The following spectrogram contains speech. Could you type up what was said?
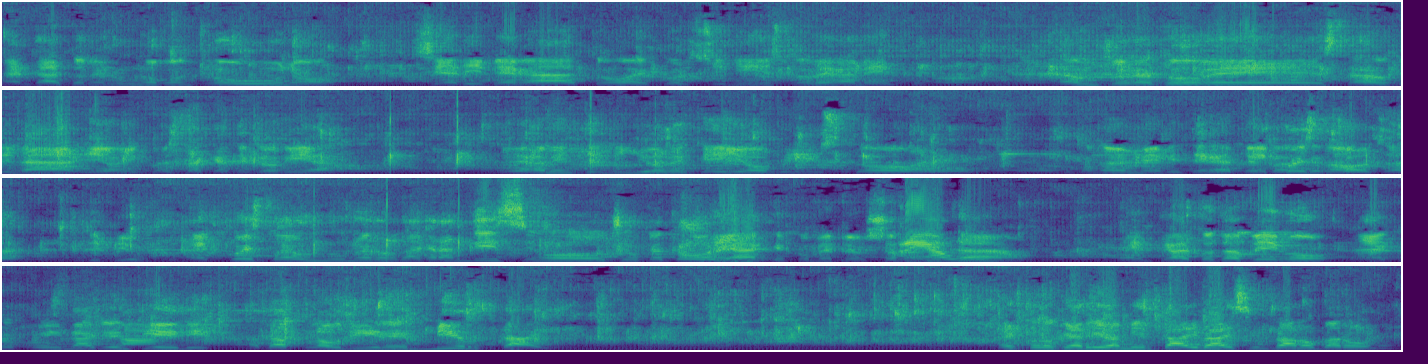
è andato nell'uno contro uno, si è liberato e col sinistro veramente. È un giocatore straordinario in questa categoria, veramente il migliore che io ho visto e secondo me meriterebbe qualcosa di più. E questo è un numero da grandissimo giocatore. E anche come personalità. È entrato davvero ecco qui stadio in piedi ad applaudire Mirtai. Eccolo che arriva Mirtai vai Silvano Barone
